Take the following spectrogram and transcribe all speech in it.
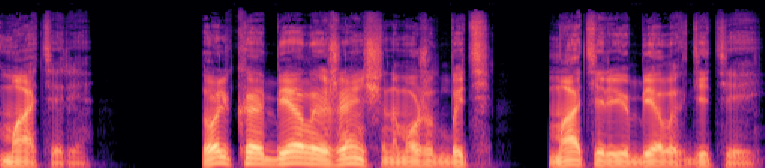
матери. Только белая женщина может быть матерью белых детей.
